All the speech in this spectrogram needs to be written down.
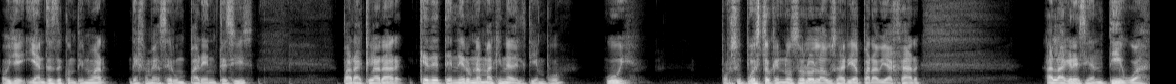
Oye, y antes de continuar, déjame hacer un paréntesis para aclarar que de tener una máquina del tiempo, uy, por supuesto que no solo la usaría para viajar a la Grecia antigua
